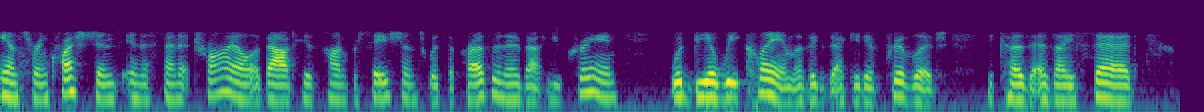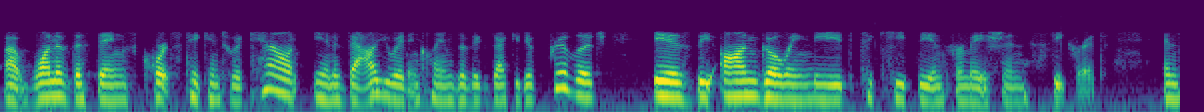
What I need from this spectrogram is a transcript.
answering questions in a Senate trial about his conversations with the president about Ukraine would be a weak claim of executive privilege. Because, as I said, uh, one of the things courts take into account in evaluating claims of executive privilege is the ongoing need to keep the information secret. And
